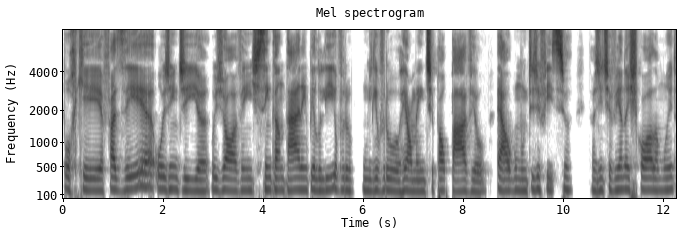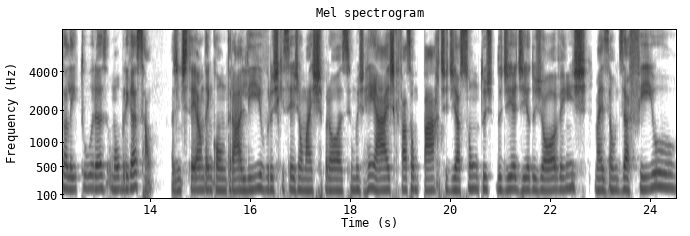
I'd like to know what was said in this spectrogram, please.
porque fazer hoje em dia os jovens se encantarem pelo livro, um livro realmente palpável, é algo muito difícil. Então, a gente vê na escola muito a leitura uma obrigação. A gente tenta encontrar livros que sejam mais próximos, reais, que façam parte de assuntos do dia a dia dos jovens, mas é um desafio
